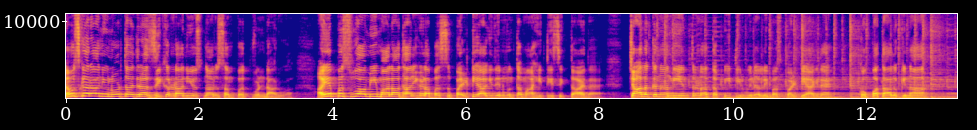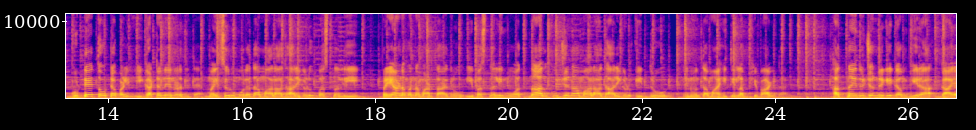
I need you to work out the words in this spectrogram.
ನಮಸ್ಕಾರ, ನೀವು ನೋಡ್ತಾ ಇದ್ದೀರಾ ಜಿ ಕನ್ನಡ ನ್ಯೂಸ್. ನಾನು ಸಂಪತ್ ವಂಡಾರು ಅಯ್ಯಪ್ಪ ಸ್ವಾಮಿ ಮಾಲಾಧಾರಿಗಳ ಬಸ್ ಪಲ್ಟಿ ಆಗಿದೆ ಎನ್ನುವಂಥ ಮಾಹಿತಿ ಸಿಗ್ತಾ ಇದೆ. ಚಾಲಕನ ನಿಯಂತ್ರಣ ತಪ್ಪಿ ತಿರುವಿನಲ್ಲಿ ಬಸ್ ಪಲ್ಟಿ ಆಗಿದೆ ಕೊಪ್ಪ ತಾಲೂಕಿನ ಗುಡ್ಡೆ ತೋಟ ಬಳಿ ಈ ಘಟನೆ ನಡೆದಿದೆ. ಮೈಸೂರು ಮೂಲದ ಮಾಲಾಧಾರಿಗಳು ಬಸ್ನಲ್ಲಿ ಪ್ರಯಾಣವನ್ನು ಮಾಡ್ತಾ ಇದ್ರು. ಈ ಬಸ್ನಲ್ಲಿ ಮೂವತ್ನಾಲ್ಕು ಜನ ಮಾಲಾಧಾರಿಗಳು ಇದ್ದರು ಎನ್ನುವಂಥ ಮಾಹಿತಿ ಲಭ್ಯವಾಗಿದೆ. ಹದಿನೈದು ಜನರಿಗೆ ಗಂಭೀರ ಗಾಯ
